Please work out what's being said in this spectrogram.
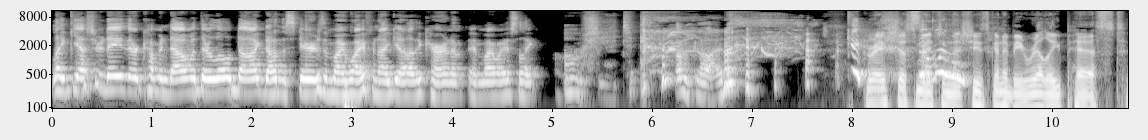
Like yesterday, they're coming down with their little dog down the stairs, and my wife and I get out of the car, and, I'm- and my wife's like, oh shit! "Oh God." Grace just So mentioned that she's going to be really pissed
